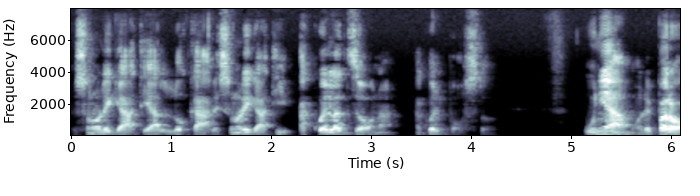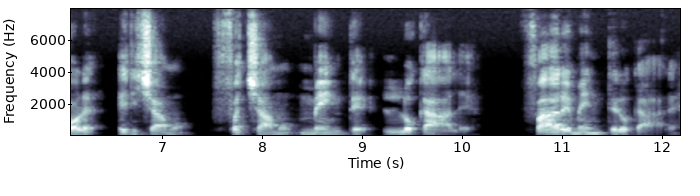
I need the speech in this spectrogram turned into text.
sono legati al locale, sono legati a quella zona, a quel posto. Uniamo le parole e diciamo facciamo mente locale. Fare mente locale.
